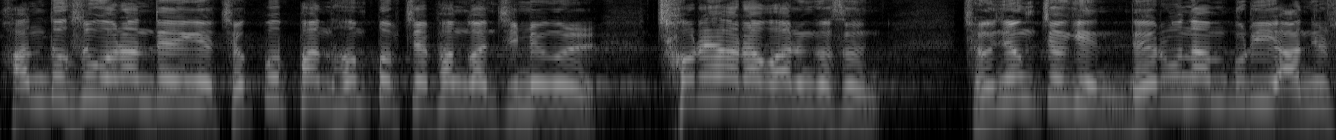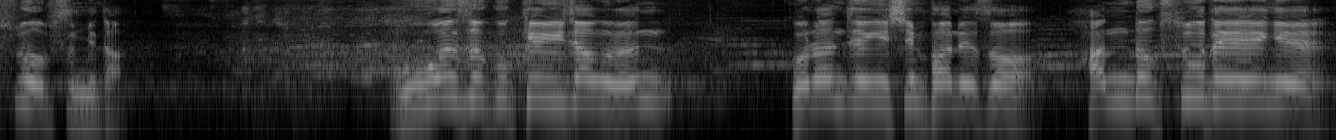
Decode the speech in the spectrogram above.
한덕수 권한 대행의 적법한 헌법재판관 지명을 철회하라고 하는 것은 전형적인 내로남불이 아닐 수 없습니다. 우원석 국회의장은 권한쟁의 심판에서 한덕수 대행의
